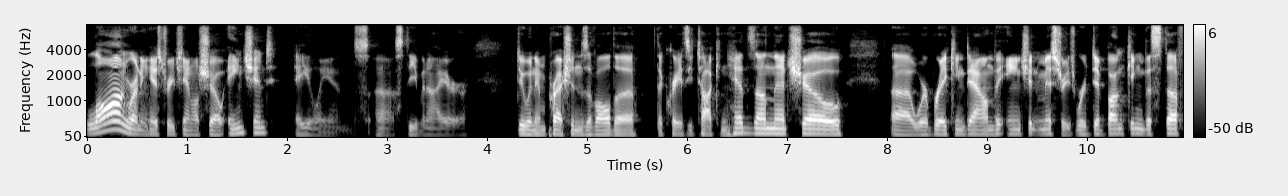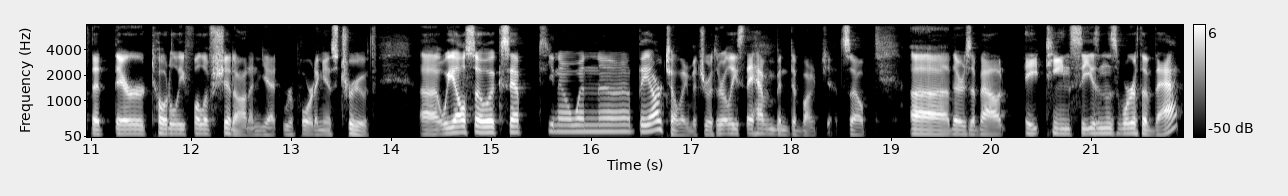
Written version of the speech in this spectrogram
long running History Channel show, Ancient Aliens. Uh, Steve and I are doing impressions of all the the crazy talking heads on that show. Uh, we're breaking down the ancient mysteries. We're debunking the stuff that they're totally full of shit on and yet reporting as truth. Uh, we also accept, you know, when uh, they are telling the truth, or at least they haven't been debunked yet. So uh, there's about 18 seasons worth of that,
